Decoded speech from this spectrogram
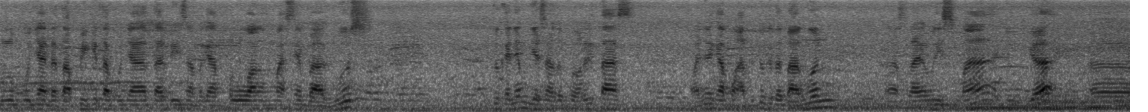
belum punya tetapi kita punya tadi sampaikan peluang emasnya bagus itu kayaknya menjadi satu prioritas. Makanya di kampung itu kita bangun uh, selain wisma juga uh,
